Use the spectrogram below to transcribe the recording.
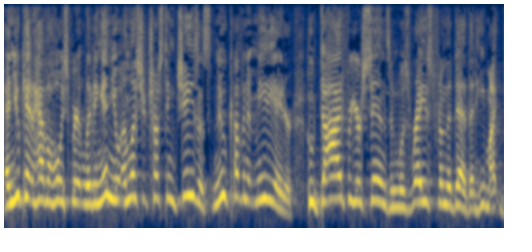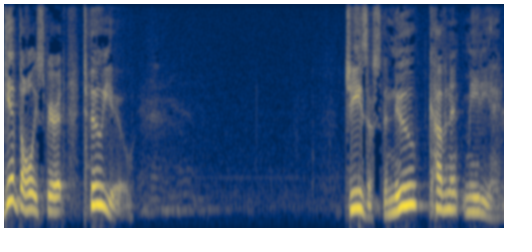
And you can't have the Holy Spirit living in you unless you're trusting Jesus, new covenant mediator, who died for your sins and was raised from the dead that he might give the Holy Spirit to you. Jesus, the new covenant mediator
